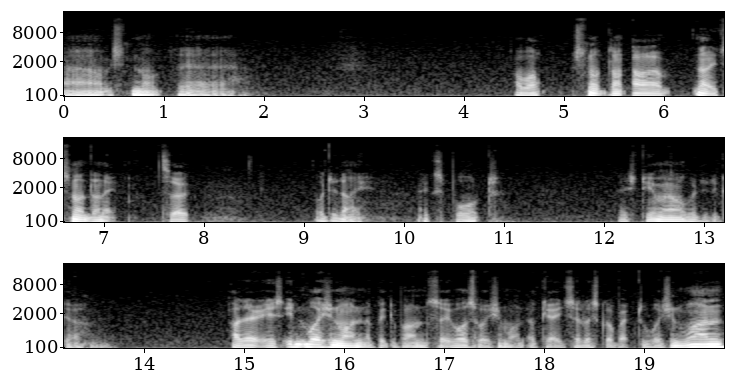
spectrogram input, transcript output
uh, it's not there. Oh well it's not done uh, no it's not done it so what did I? Export HTML where did it go? Oh there it is in version 1 I beg your pardon. So it was version 1 okay so let's go back to version 1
